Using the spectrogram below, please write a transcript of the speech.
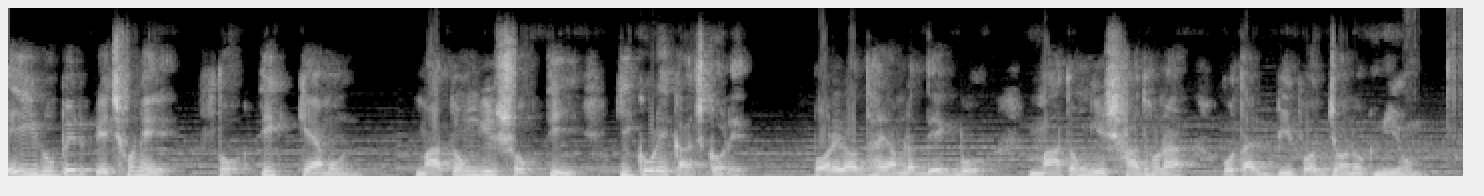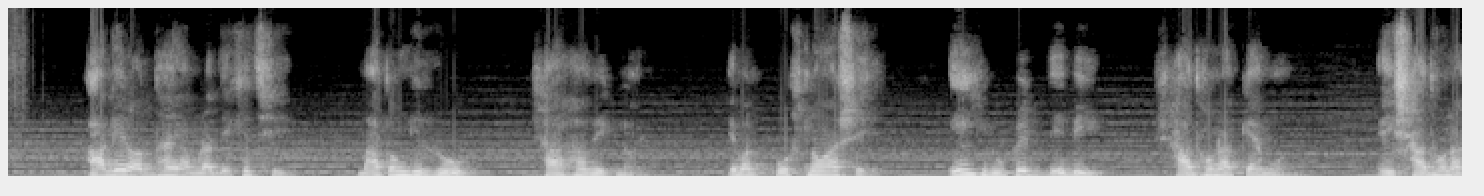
এই রূপের পেছনে শক্তি কেমন? মাতঙ্গীর শক্তি কি করে কাজ করে? পরের অধ্যায়ে আমরা দেখব মাতঙ্গীর সাধনা ও তার বিপজ্জনক নিয়ম। আগের অধ্যায়ে আমরা দেখেছি মাতঙ্গীর রূপ স্বাভাবিক নয়। এবার প্রশ্ন আসে, এই রূপের দেবী সাধনা কেমন? এই সাধনা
